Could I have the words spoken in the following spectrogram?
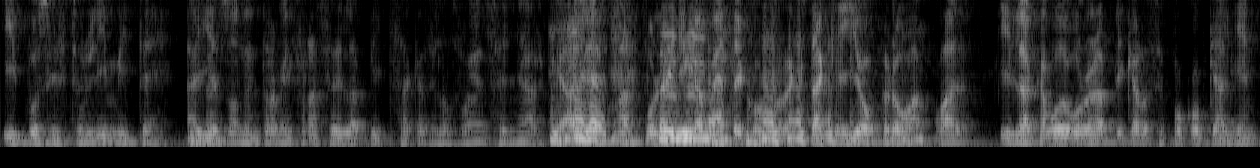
y pusiste un límite. Ahí es donde entra mi frase de la pizza que se las voy a enseñar, que Ale es más políticamente correcta que yo, pero y la acabo de volver a aplicar hace poco que alguien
